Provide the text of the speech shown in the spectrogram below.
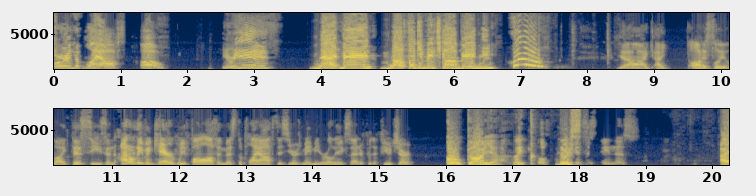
we're in the playoffs. Oh, here he is. Matvei, motherfucking Michkov, baby. Woo! Yeah, I, I honestly like this season. I don't even care if we fall off and miss the playoffs. This year has made me really excited for the future. Oh god, yeah. Like Hopefully, There's- we can sustain this. I,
